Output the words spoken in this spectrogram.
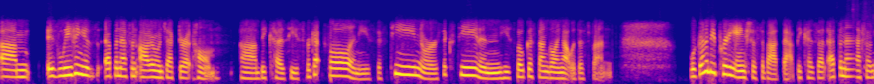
um, is leaving his epinephrine auto injector at home um, because he's forgetful and he's 15 or 16 and he's focused on going out with his friends we're going to be pretty anxious about that because that epinephrine,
